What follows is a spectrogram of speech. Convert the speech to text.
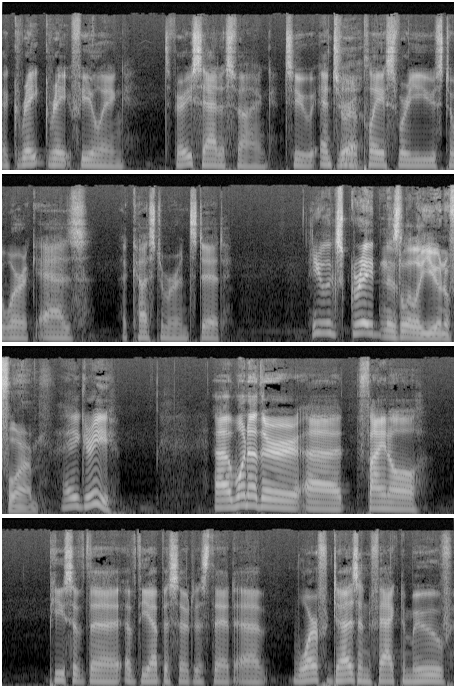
a great great feeling. It's very satisfying to enter Yeah. a place where you used to work as a customer instead. He looks great in his little uniform. I agree. Uh, one other uh, final piece of the of the episode is that uh, Worf does in fact move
